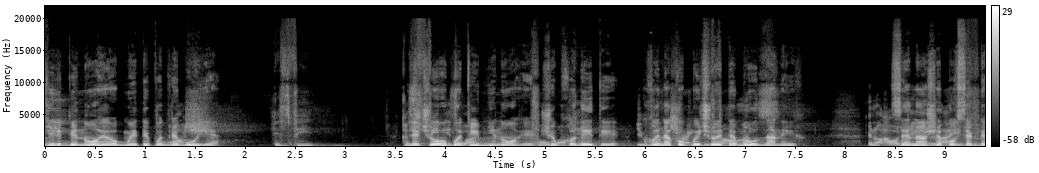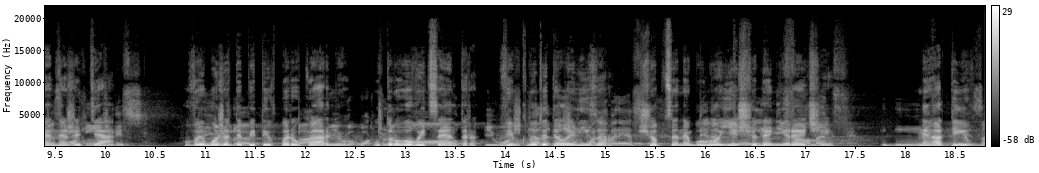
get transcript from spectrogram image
тільки ноги обмити потребує. Для чого потрібні ноги? Щоб ходити. Ви накопичуєте бруд на них. Це наше повсякденне життя. Ви можете піти в перукарню, у торговий центр, вімкнути телевізор. Щоб це не було, є щоденні речі. Негатив,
